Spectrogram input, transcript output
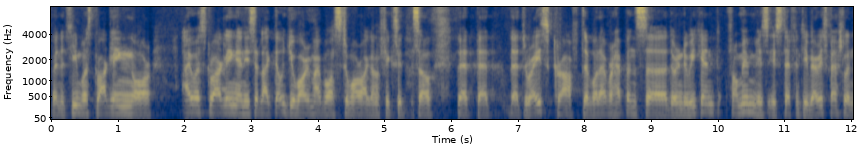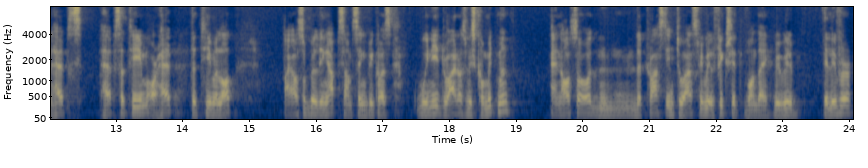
when the team was struggling or I was struggling and he said like, don't you worry, my boss, tomorrow I'm going to fix it. So that, that, that racecraft, uh, whatever happens uh, during the weekend from him is, is definitely very special and helps, helps the team or help the team a lot by also building up something because we need riders with commitment and also the trust into us. We will fix it one day. We will deliver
